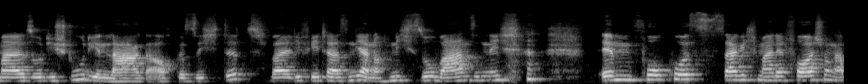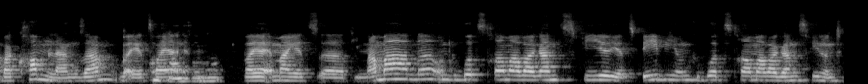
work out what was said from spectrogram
mal so die Studienlage auch gesichtet, weil die Väter sind ja noch nicht so wahnsinnig im Fokus, sage ich mal, der Forschung, aber kommen langsam, weil jetzt war ja, war ja immer jetzt äh, die Mama ne, und Geburtstrauma war ganz viel, jetzt Baby und Geburtstrauma war ganz viel und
